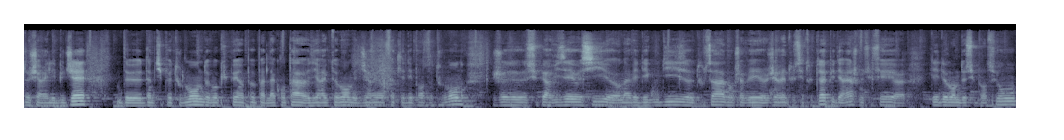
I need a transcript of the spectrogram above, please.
de gérer les budgets, d'un petit peu tout le monde, de m'occuper un peu pas de la compta directement, mais de gérer en fait les dépenses de tout le monde. Je supervisais aussi, on avait des goodies, tout ça, donc j'avais géré tous ces trucs-là. Et puis derrière, je me suis fait des demandes de subventions,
